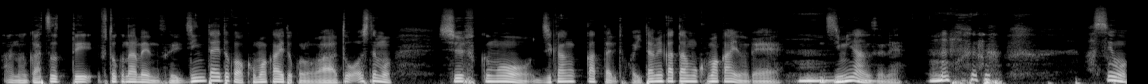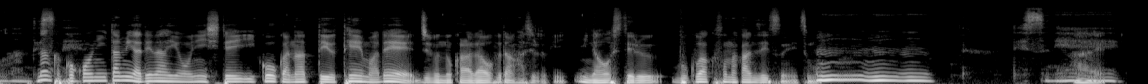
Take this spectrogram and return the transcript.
あの、ガツって太くなれるんですけど、人体とかは細かいところは、どうしても修復も時間かかったりとか、痛め方も細かいので、うん。地味なんですよね。でもそうなんですねなんかここに痛みが出ないようにしていこうかなっていうテーマで、自分の体を普段走るとき見直してる。僕はそんな感じですね、いつも。うんうんうん。ですね。はい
